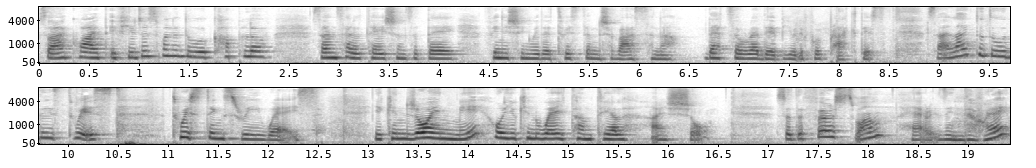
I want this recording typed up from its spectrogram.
So i quite if you just want to do a couple of sun salutations a day finishing with a twist and shavasana that's already a beautiful practice. So i like to do these twist twisting three ways. You can join me or you can wait until i show. So the first one hair is in the way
